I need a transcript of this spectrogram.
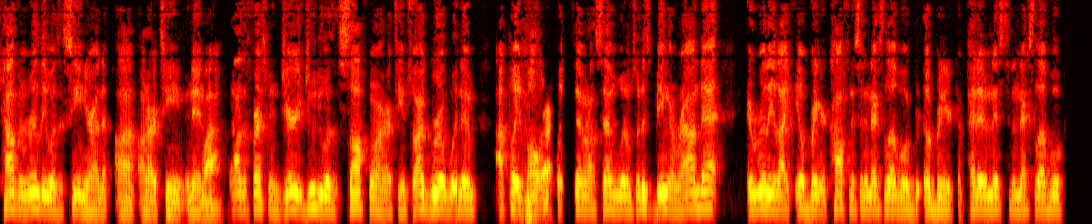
Calvin Ridley was a senior on the, uh, on our team. And then Wow. when I was a freshman, Jerry Jeudy was a sophomore on our team. So I grew up with him. I played ball, Right. played seven on seven with him. So just being around that, it really like, it'll bring your confidence to the next level. It'll bring your competitiveness to the next level.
